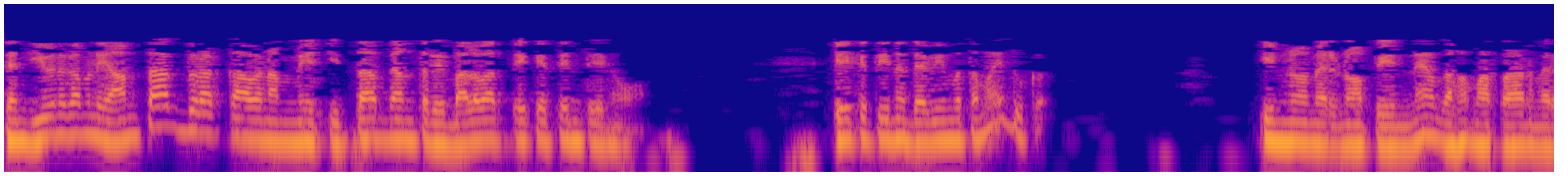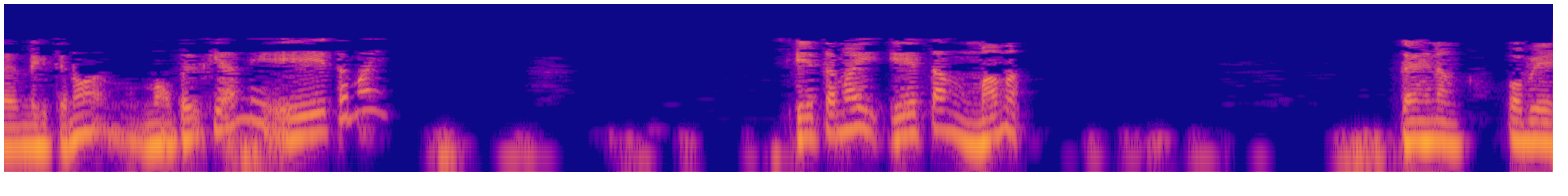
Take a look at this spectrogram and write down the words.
දැන් ජීවන ගමනේ යම්තාක් දුරක් ආව නම් මේ චිත්තාභ්‍යන්තරේ බලවත් ඒක එතෙන්ට එනවා. ඒකේ තියෙන දැවීම තමයි දුක. ඉන්නවා මැරෙනවා පේන්නේ නැහැ. ගහ මරාන මැරෙන්න හිතෙනවා. මොකද කියන්නේ? ඒ තමයි. ඒ තමයි ඒතම් මම. දැන් එහෙනම් ඔබේ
